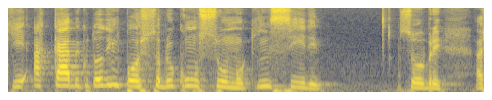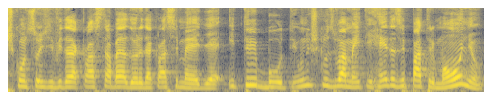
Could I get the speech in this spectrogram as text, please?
que acabe com todo o imposto sobre o consumo que incide sobre as condições de vida da classe trabalhadora e da classe média e tribute única exclusivamente rendas e patrimônio,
